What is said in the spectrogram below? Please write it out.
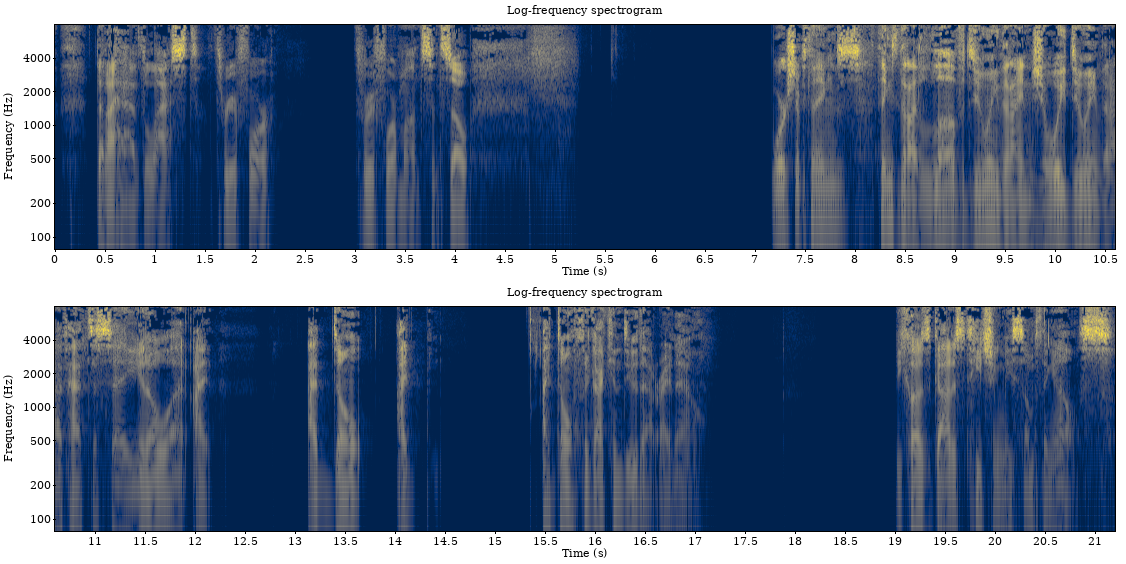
than I have the last three or four three or four months. And so worship things, things that I love doing, that I enjoy doing, that I've had to say, you know what, I I don't I I don't think I can do that right now. Because God is teaching me something else.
